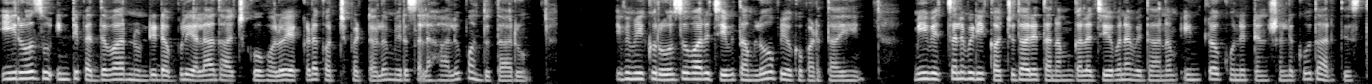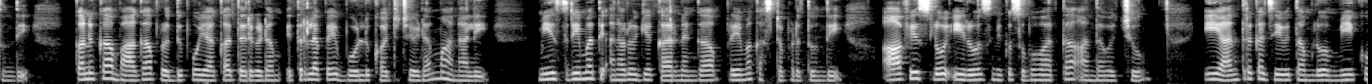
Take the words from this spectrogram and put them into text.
ఈరోజు ఇంటి పెద్దవారి నుండి డబ్బులు ఎలా దాచుకోవాలో ఎక్కడ ఖర్చు పెట్టాలో మీరు సలహాలు పొందుతారు. ఇవి మీకు రోజువారీ జీవితంలో ఉపయోగపడతాయి. మీ విచ్చలవిడి ఖర్చుదారితనం గల జీవన విధానం ఇంట్లో కొన్ని టెన్షన్లకు దారితీస్తుంది. కనుక బాగా ప్రొద్దుపోయాక తిరగడం ఇతరులపై బోల్డ్ ఖర్చు చేయడం మానాలి. మీ శ్రీమతి అనారోగ్య కారణంగా ప్రేమ కష్టపడుతుంది. ఆఫీస్లో ఈరోజు మీకు శుభవార్త అందవచ్చు. ఈ యాంత్రిక జీవితంలో మీకు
